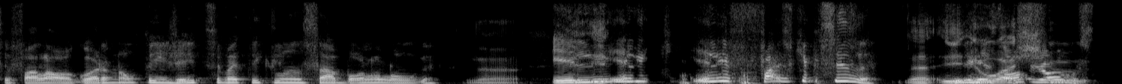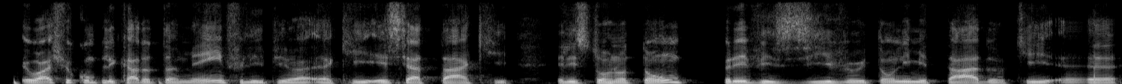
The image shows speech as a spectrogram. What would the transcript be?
você fala, ó, agora não tem jeito, você vai ter que lançar a bola longa. É. Ele, e, ele, ele faz o que precisa. É, e eu acho, jogos. eu acho complicado também, Felipe, é que esse ataque ele se tornou tão previsível e tão limitado que é,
